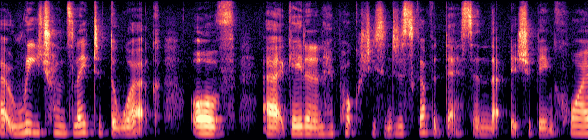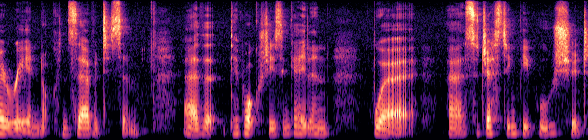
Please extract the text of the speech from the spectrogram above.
uh, retranslated the work of uh, Galen and Hippocrates and discovered this and that it should be inquiry and not conservatism. Uh, that Hippocrates and Galen were suggesting people should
